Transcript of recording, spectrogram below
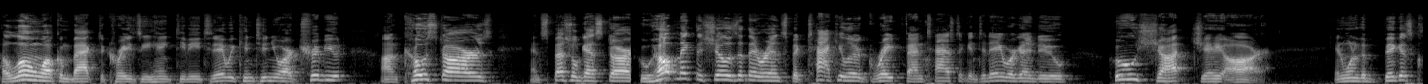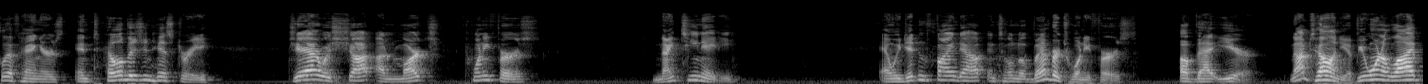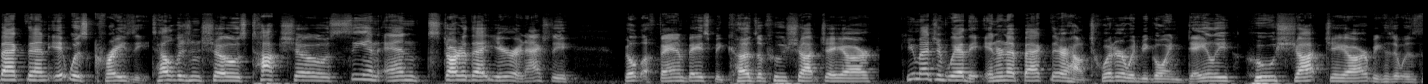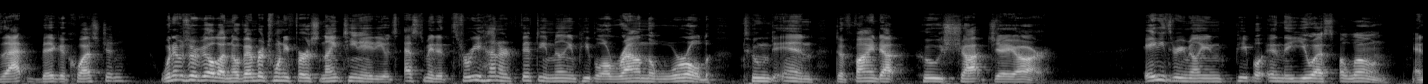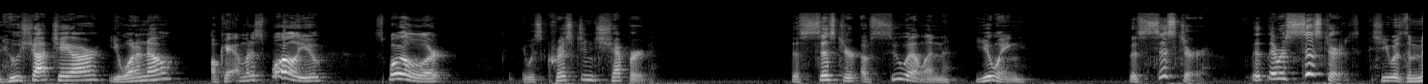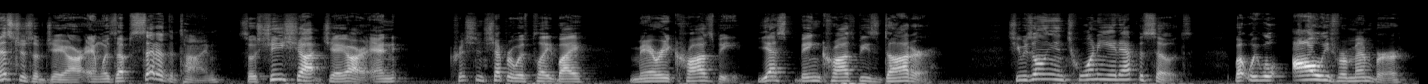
Hello and welcome back to Crazy Hank TV. Today we continue our tribute on co-stars and special guest stars who helped make the shows that they were in spectacular, great, fantastic. And today we're going to do Who Shot JR? In one of the biggest cliffhangers in television history, JR was shot on March 21st, 1980, and we didn't find out until November 21st of that year. Now, I'm telling you, if you weren't alive back then, it was crazy. Television shows, talk shows, CNN started that year and actually built a fan base because of Who Shot JR. Can you imagine if we had the internet back there, how Twitter would be going daily, Who Shot JR, because it was that big a question? When it was revealed on November 21st, 1980, it was estimated 350 million people around the world tuned in to find out who shot JR. 83 million people in the US alone. And who shot JR? You want to know? Okay, I'm going to spoil you. Spoiler alert. It was Kristin Shepard, the sister of Sue Ellen Ewing, the sister. They were sisters. She was the mistress of JR and was upset at the time, so she shot JR. And Kristin Shepard was played by Mary Crosby. Yes, Bing Crosby's daughter. She was only in 28 episodes, but we will always remember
